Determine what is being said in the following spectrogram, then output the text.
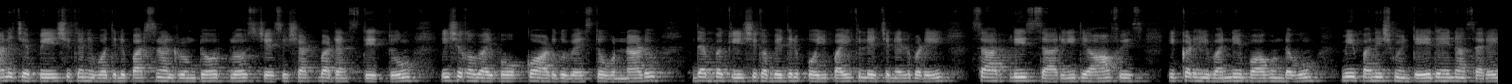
అని చెప్పి ఇషికని వదిలి పర్సనల్ రూమ్ డోర్ క్లోజ్ చేసి షర్ట్ బటన్స్ తీస్తూ ఇషిక వైపు ఒక్కో అడుగు వేస్తూ ఉన్నాడు. దెబ్బకి ఇషిక బెదిరిపోయి పైకి లేచి నిలబడి సార్ ప్లీజ్ సార్ ఇది ఆఫీస్. ఇక్కడ ఇవన్నీ బాగుండవు. మీ పనిష్మెంట్ ఏదైనా సరే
